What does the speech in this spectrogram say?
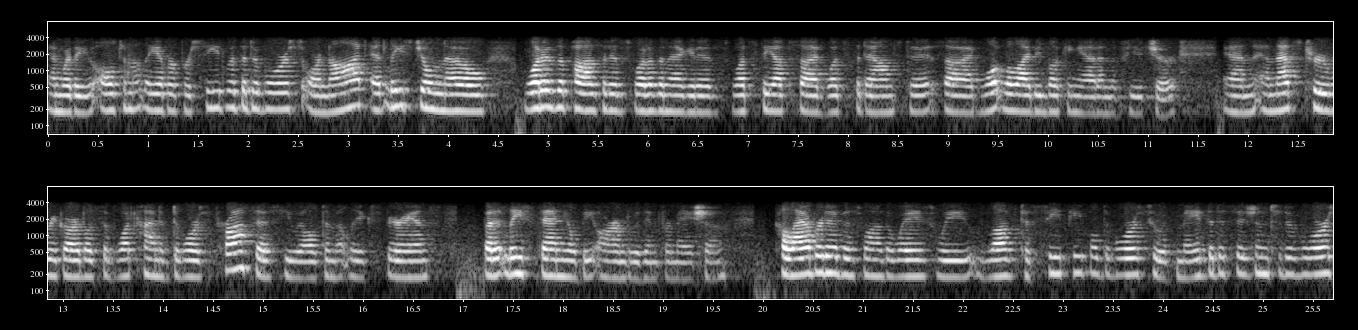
and whether you ultimately ever proceed with the divorce or not, at least you'll know what are the positives, what are the negatives, what's the upside, what's the downside, what will I be looking at in the future. And, and that's true regardless of what kind of divorce process you ultimately experience, but at least then you'll be armed with information. Collaborative is one of the ways we love to see people divorce who have made the decision to divorce.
